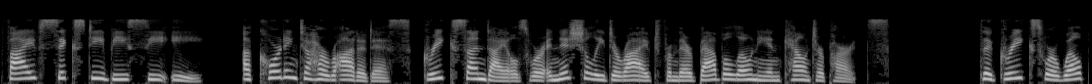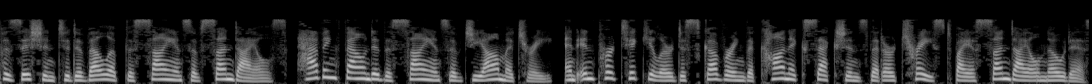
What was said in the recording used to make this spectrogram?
560 BCE. According to Herodotus, Greek sundials were initially derived from their Babylonian counterparts. The Greeks were well positioned to develop the science of sundials, having founded the science of geometry, and in particular discovering the conic sections that are traced by a sundial nodus.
